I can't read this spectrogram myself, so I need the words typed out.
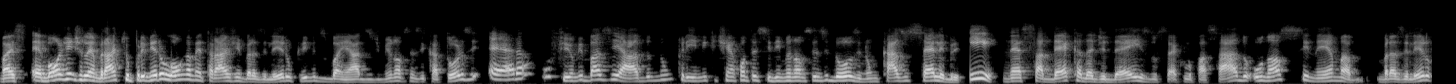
Mas é bom a gente lembrar que o primeiro longa-metragem brasileiro, O Crime dos Banhados, de 1914, era um filme baseado num crime que tinha acontecido em 1912, num caso célebre. E nessa década de 10 do século passado, o nosso cinema brasileiro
